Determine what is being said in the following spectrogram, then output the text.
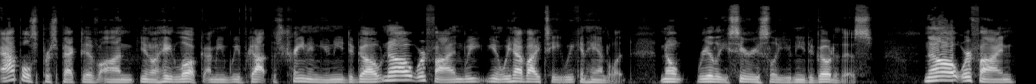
Apple's perspective on, you know, hey, look, I mean, we've got this training, you need to go. No, we're fine. We, you know, we have IT, we can handle it. No, really, seriously, you need to go to this. No, we're fine.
